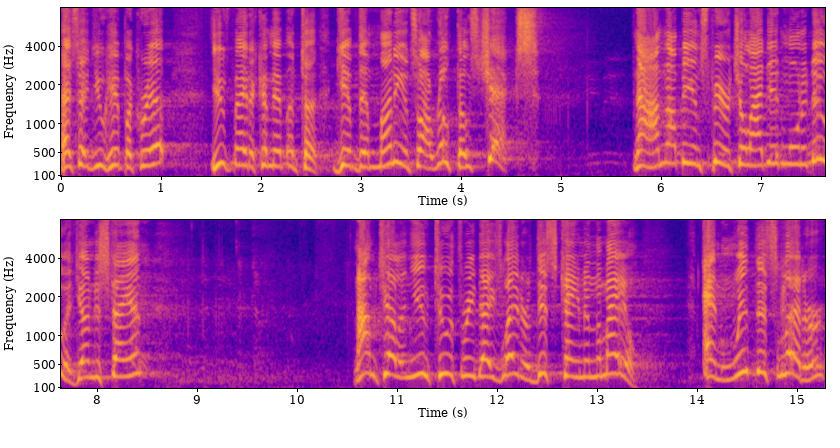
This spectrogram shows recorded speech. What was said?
and said, You hypocrite, you've made a commitment to give them money. And so I wrote those checks. Now, I'm not being spiritual, I didn't want to do it. You understand? And I'm telling you, two or three days later, this came in the mail. And with this letter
